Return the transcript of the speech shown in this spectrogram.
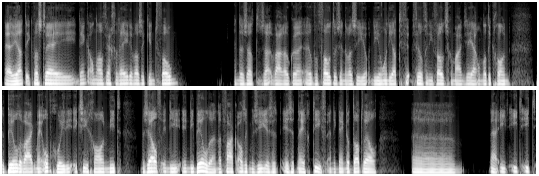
ja, had, ik was twee, ik denk anderhalf jaar geleden was ik in het Foam. En er zat, za- waren ook eh, heel veel foto's. En er was die, die jongen die had veel van die foto's gemaakt. Zei ja, omdat ik gewoon de beelden waar ik mee opgroei, die, ik zie gewoon niet mezelf in die, in die beelden. En dan vaak als ik me zie, is het, is het negatief. En ik denk dat dat wel ehm, nou, iets, iets, iets,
